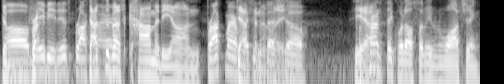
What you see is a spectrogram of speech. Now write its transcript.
the, Oh, pro- maybe it is Brockmire. That's the best comedy on. Brockmire might be Definitely. the best show. I'm trying to think what else I'm even watching.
